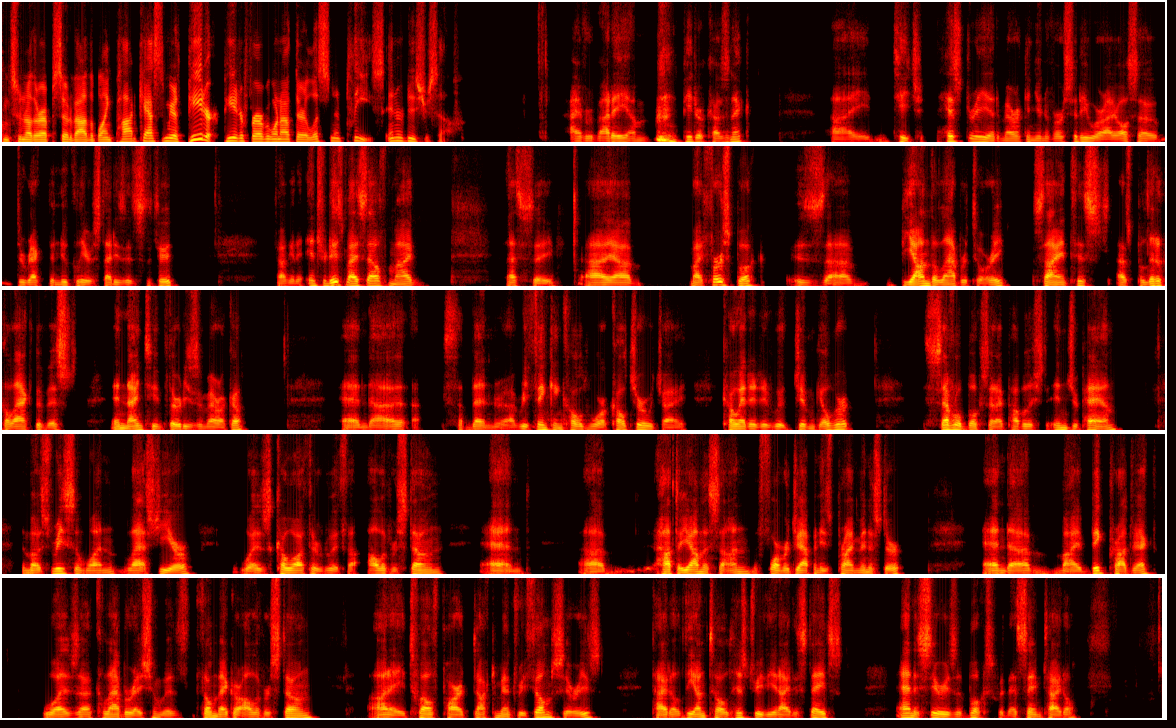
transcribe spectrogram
Welcome to another episode of Out of the Blank podcast. I'm here with Peter. Peter, for everyone out there listening, please introduce yourself. Hi, everybody. I'm Peter Kuznick. I teach history at American University, where I also direct the Nuclear Studies Institute. If I'm going to introduce myself, my let's see, I uh, my first book is uh, Beyond the Laboratory scientists as political activists in 1930s America. And uh, then uh, Rethinking Cold War Culture, which I co edited with Jim Gilbert. Several books that I published in Japan. The most recent one last year was co authored with uh, Oliver Stone and uh, Hatoyama san, the former Japanese prime minister, and uh, my big project was a collaboration with filmmaker Oliver Stone on a 12 part documentary film series titled The Untold History of the United States and a series of books with that same title.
